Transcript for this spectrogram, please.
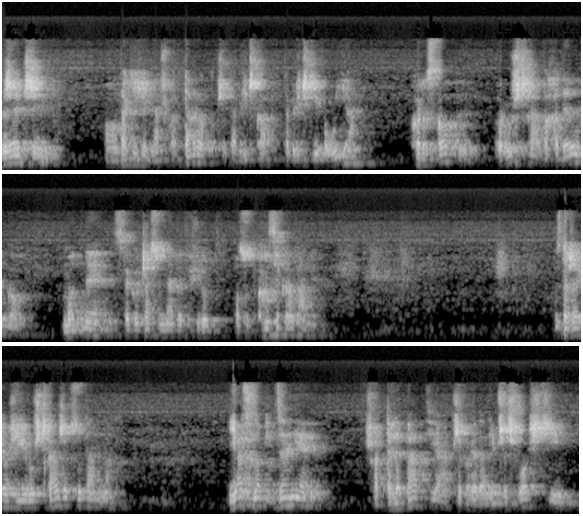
rzeczy, o, takich jak na przykład tarot czy tabliczka, tabliczki Ouija, horoskopy, różdżka, wahadełko, modne swego czasu nawet wśród osób konsekrowanych. Zdarzają się i różdżkarze w sutannach. Jasnowidzenie, przykład telepatia, przepowiadanie przeszłości,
